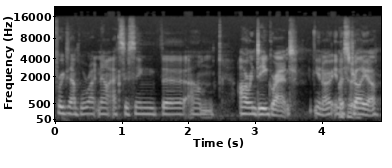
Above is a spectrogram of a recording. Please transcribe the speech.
for example, right now accessing the um, R and D grant, you know, in Okay. Australia,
